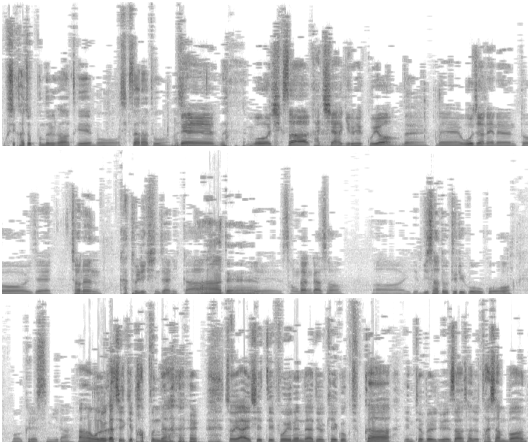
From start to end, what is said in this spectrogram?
혹시 가족분들과 어떻게 뭐 식사라도 하시 네, 뭐 식사 같이 하기로 했고요. 네. 네, 오전에는 또 이제 저는 가톨릭 신자니까 아, 네. 예, 성당 가서 어, 미사도 드리고 오고 뭐 그랬습니다. 아, 오늘 같이 이렇게 바쁜 날, 저희 ICT 보이는 라디오 개국 축하 인터뷰를 위해서 사실 다시 한번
